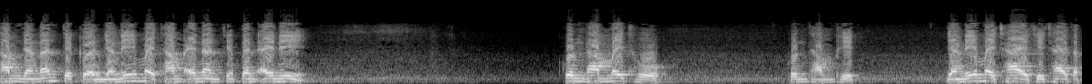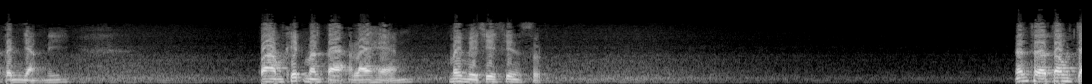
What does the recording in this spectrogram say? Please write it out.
ทำอย่างนั้นจะเกิดอย่างนี้ไม่ทำไอ้นั่น จึงเป็นไอ้นี่ คุณทำไม่ถูก คุณทำผิด อย่างนี้ไม่ใช่ที่ใช่จะเป็นอย่างนี้ ความคิดมันแตกลายแหง ไม่มีที่สิ้นสุดนั้นเธอต้องจ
